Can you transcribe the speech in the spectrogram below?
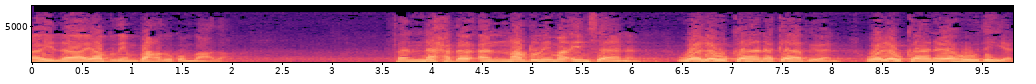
أي لا يظلم بعضكم بعضا. فلنحذر أن نظلم إنسانا ولو كان كافرا ولو كان يهوديا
